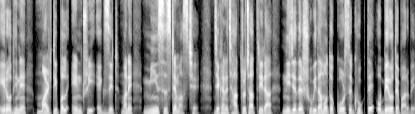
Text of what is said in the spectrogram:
এর অধীনে মাল্টিপল এন্ট্রি এক্সিট মানে মি সিস্টেম আসছে, যেখানে ছাত্রছাত্রীরা নিজেদের সুবিধামতো কোর্সে ঘুরতে ও বেরোতে পারবে।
